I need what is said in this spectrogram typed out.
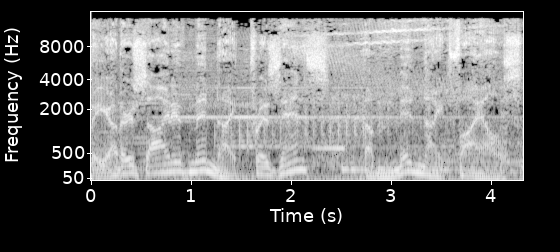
The Other Side of Midnight presents The Midnight Files.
